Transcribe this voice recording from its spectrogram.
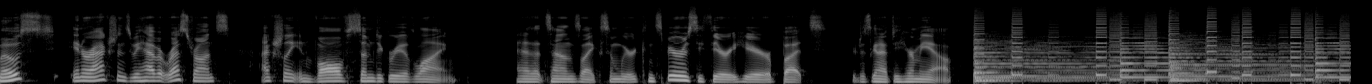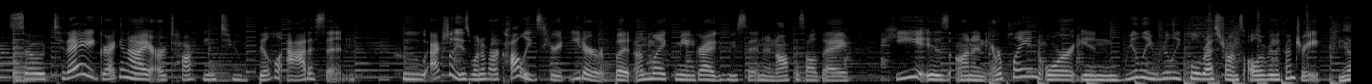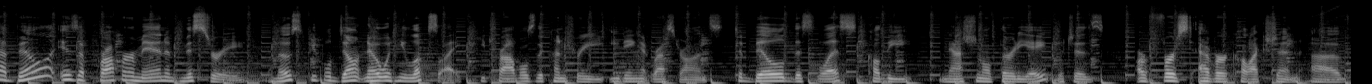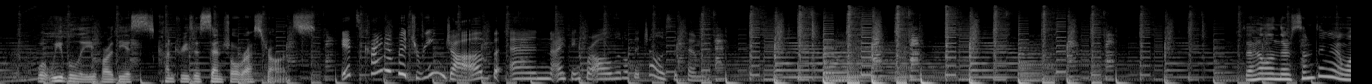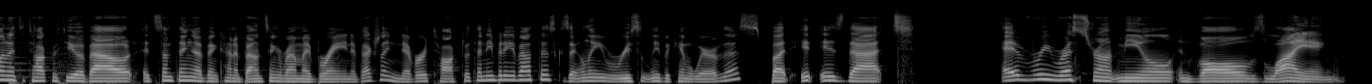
most interactions we have at restaurants actually involve some degree of lying. I know that sounds like some weird conspiracy theory here, but you're just going to have to hear me out. So today, Greg and I are talking to Bill Addison, who actually is one of our colleagues here at Eater, but unlike me and Greg, who sit in an office all day, he is on an airplane or in really, really cool restaurants all over the country. Yeah, Bill is a proper man of mystery. Most people don't know what he looks like. He travels the country eating at restaurants to build this list called the National 38, which is our first ever collection of what we believe are the country's essential restaurants. It's kind of a dream job, and I think we're all a little bit jealous of him. So, Helen, there's something I wanted to talk with you about. It's something I've been kind of bouncing around my brain. I've actually never talked with anybody about this because I only recently became aware of this, but it is that every restaurant meal involves lying.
